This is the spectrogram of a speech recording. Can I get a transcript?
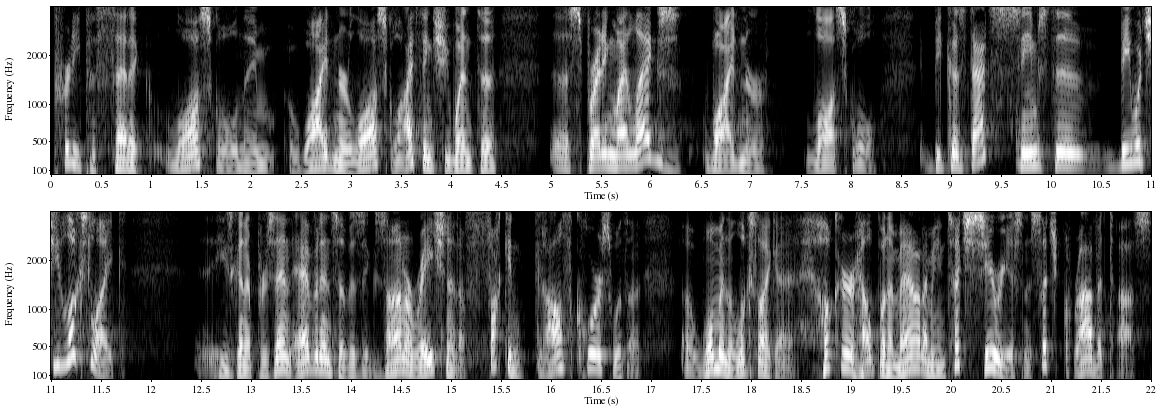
pretty pathetic law school named Widener Law School. I think she went to uh, Spreading My Legs Widener Law School because that seems to be what she looks like. He's going to present evidence of his exoneration at a fucking golf course with a, a woman that looks like a hooker helping him out. I mean, such seriousness, such gravitas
